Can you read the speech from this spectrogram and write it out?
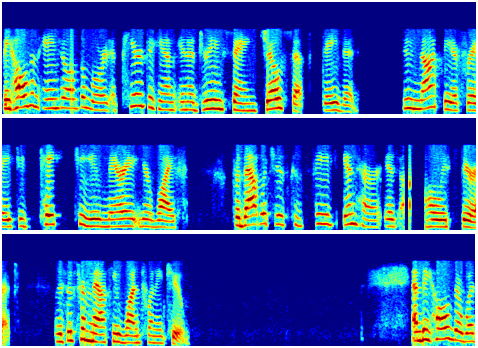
behold, an angel of the Lord appeared to him in a dream, saying, Joseph, David, do not be afraid to take to you Mary, your wife, for that which is conceived in her is of the Holy Spirit. This is from Matthew 122. And behold, there was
